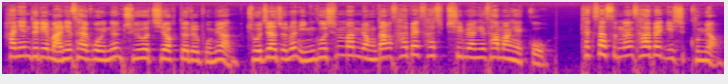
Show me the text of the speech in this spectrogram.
한인들이 많이 살고 있는 주요 지역들을 보면 조지아주는 인구 10만 명당 447명이 사망했고 텍사스는 429명,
